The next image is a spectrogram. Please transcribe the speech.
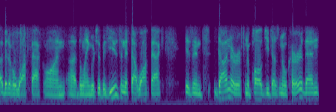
a bit of a walk back on uh, the language that was used, and if that walk back isn't done or if an apology doesn't occur, then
